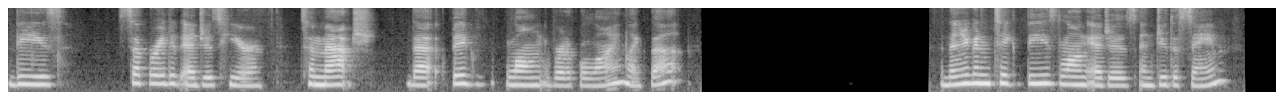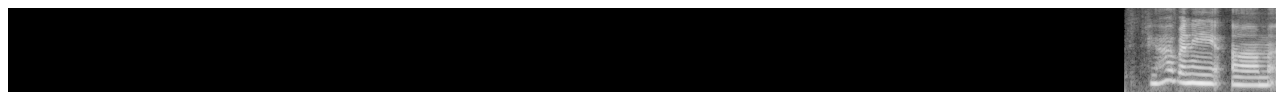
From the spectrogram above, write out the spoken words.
these separated edges here to match that big long vertical line like that. And then you're going to take these long edges and do the same. If you have any um,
